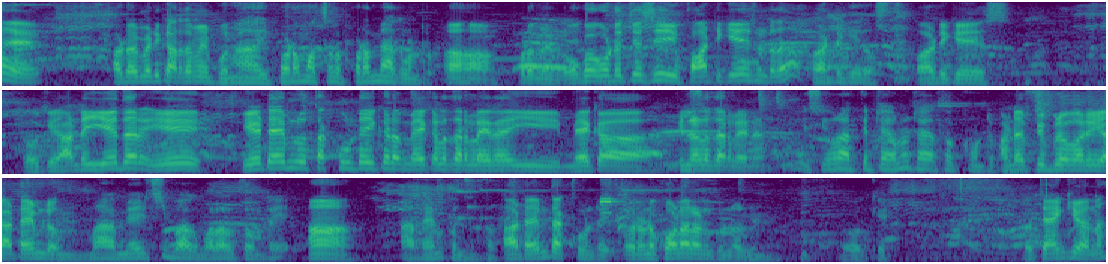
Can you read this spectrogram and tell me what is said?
ఆటోమేటిక్ అర్థమైపోతుంది. ఈ పొడ మచ్చల పొడ మేకలు అంటారు. ఆహా కూడా మేక ఒక్కొక్కటి వచ్చేసి ఫార్టీ కేఎస్ ఉంటుందా? వాటికి వస్తుంది. ఫార్టీ కేఎస్ ఓకే అంటే ఏ ధర ఏ ఏ టైంలో తక్కువ ఉంటాయి ఇక్కడ మేకల ధరలైనా ఈ మేక పిల్లల ధరలైనా? ఈ శివరాత్రి టైంలో తక్కువ ఉంటాయి. అంటే ఫిబ్రవరి ఆ టైంలో? బాగా మేచి బాగా బలాలతో ఉంటాయి. ఆ, టైం కొంచెం ఆ టైం తక్కువ ఉంటాయి. రెండు కోణాలు అనుకున్నారు ఓకే. థ్యాంక్ యూ అన్న.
